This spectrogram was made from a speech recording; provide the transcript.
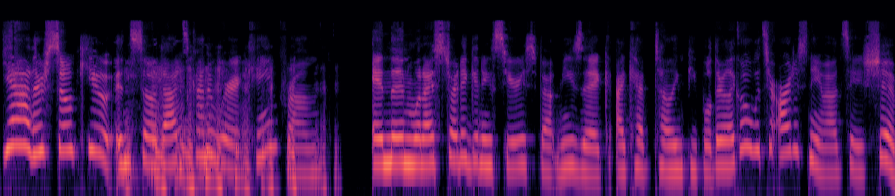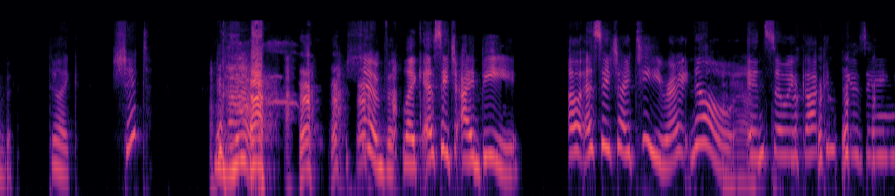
yeah, they're so cute, and so that's kind of where it came from. And then when I started getting serious about music, I kept telling people, they're like, oh, what's your artist name? I would say Shib. They're like, shit? Shib, like S H I B. Oh, S H I T, right? No. Yeah. And so it got confusing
